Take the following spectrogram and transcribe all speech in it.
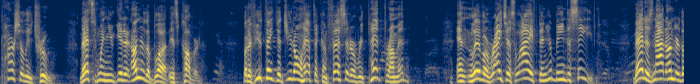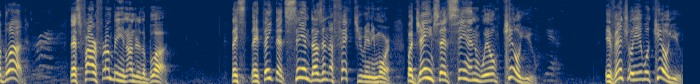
partially true. That's when you get it under the blood, it's covered. But if you think that you don't have to confess it or repent from it and live a righteous life, then you're being deceived. That is not under the blood. That's far from being under the blood. They, they think that sin doesn't affect you anymore. But James said sin will kill you. Yes. Eventually, it will kill you.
